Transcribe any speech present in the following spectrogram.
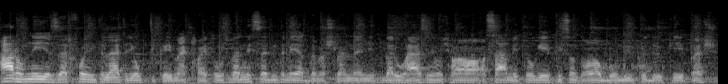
3-4 ezer forintért lehet egy optikai meghajtót venni, szerintem érdemes lenne ennyit beruházni, hogyha a számítógép viszont alapból működőképes.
